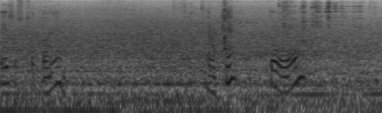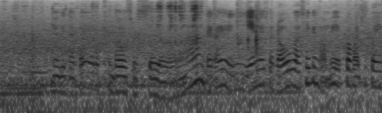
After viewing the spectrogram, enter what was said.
세수 시켰더니 이렇게 또 여기다가 이렇게 넣어줬어요. 내가 이 얘네들 러우가 색이 너무 예뻐가지고 이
